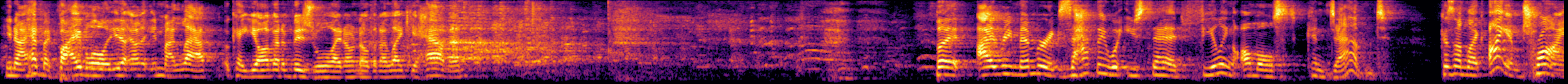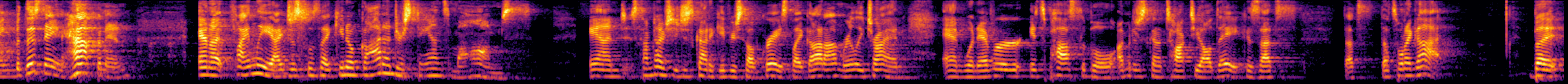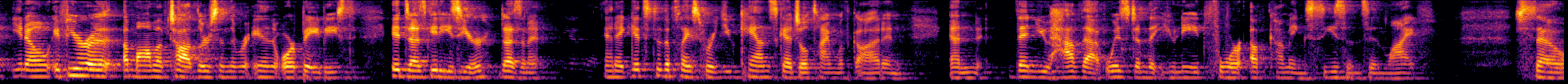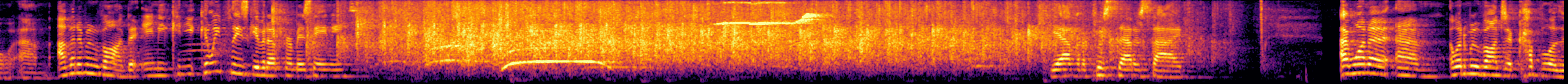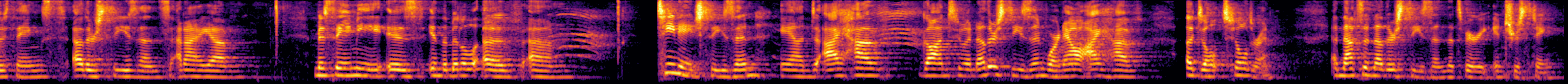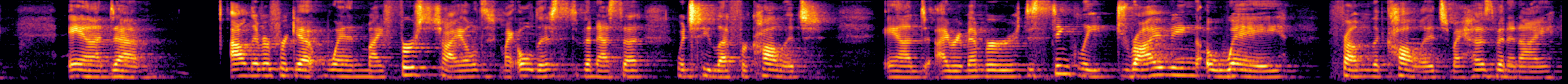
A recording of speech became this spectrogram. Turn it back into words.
You know, I had my Bible in my lap. Okay, y'all got a visual. I don't know that I like you having. But I remember exactly what you said, feeling almost condemned. Because I'm like, I am trying, but this ain't happening. And I, finally, I just was like, you know, God understands moms. And sometimes you just got to give yourself grace. Like, God, I'm really trying. And whenever it's possible, I'm just going to talk to you all day because that's, that's, that's what I got. But, you know, if you're a, a mom of toddlers in the, in, or babies, it does get easier, doesn't it? And it gets to the place where you can schedule time with God and, and then you have that wisdom that you need for upcoming seasons in life. So um, I'm going to move on, but Amy, can you can we please give it up for Miss Amy? Yeah, I'm going to push that aside. I want to um, I want to move on to a couple other things, other seasons, and I um, Miss Amy is in the middle of um, teenage season, and I have gone to another season where now I have adult children. And that's another season that's very interesting. And um, I'll never forget when my first child, my oldest, Vanessa, when she left for college. And I remember distinctly driving away from the college, my husband and I,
